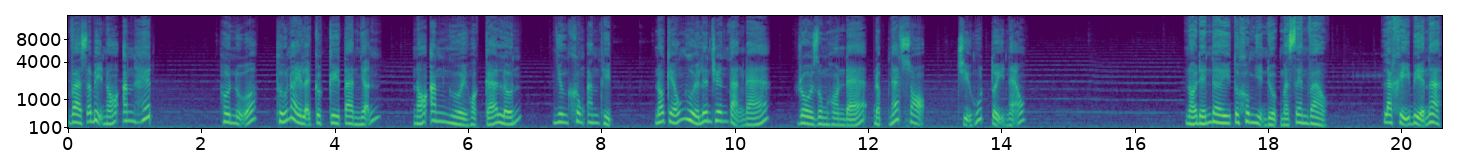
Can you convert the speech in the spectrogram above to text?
và sẽ bị nó ăn hết. Hơn nữa, thứ này lại cực kỳ tàn nhẫn. Nó ăn người hoặc cá lớn, nhưng không ăn thịt. Nó kéo người lên trên tảng đá, rồi dùng hòn đá đập nát sọ, chỉ hút tủy não. Nói đến đây tôi không nhịn được mà xen vào. Là khỉ biển à?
